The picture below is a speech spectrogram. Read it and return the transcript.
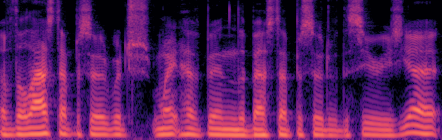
of the last episode, which might have been the best episode of the series yet.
